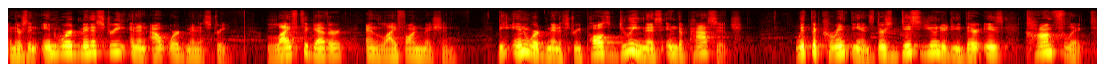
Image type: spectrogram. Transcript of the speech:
And there's an inward ministry and an outward ministry life together and life on mission. The inward ministry, Paul's doing this in the passage with the Corinthians. There's disunity, there is conflict,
